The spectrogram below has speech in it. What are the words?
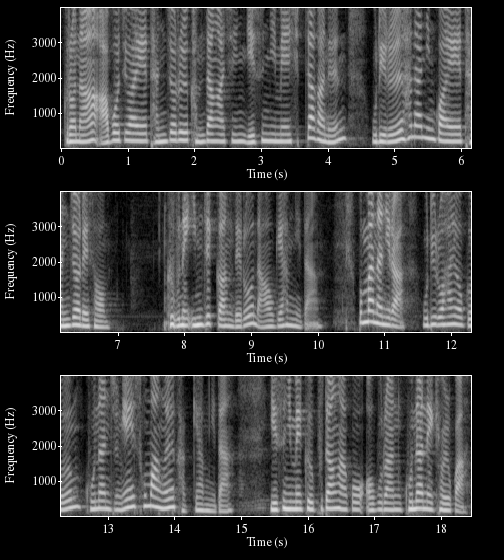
그러나 아버지와의 단절을 감당하신 예수님의 십자가는 우리를 하나님과의 단절에서 그분의 임재 가운데로 나오게 합니다. 뿐만 아니라 우리로 하여금 고난 중에 소망을 갖게 합니다. 예수님의 그 부당하고 억울한 고난의 결과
